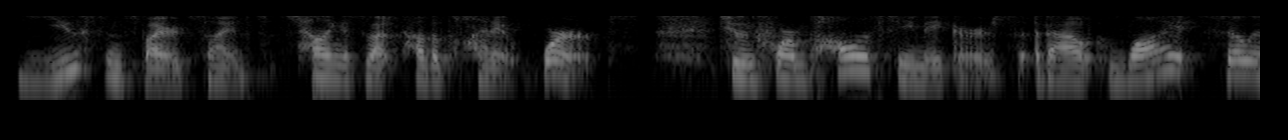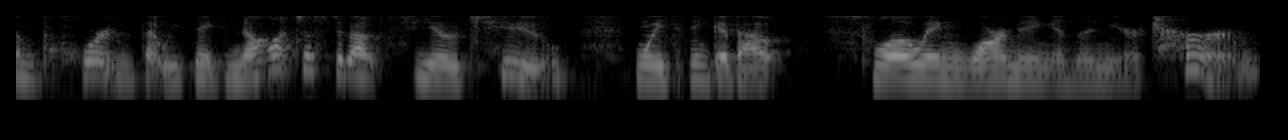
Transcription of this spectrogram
use inspired science that's telling us about how the planet works, to inform policymakers about why it's so important that we think not just about CO2 when we think about slowing warming in the near term.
